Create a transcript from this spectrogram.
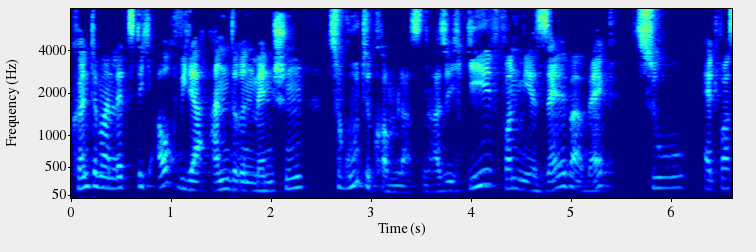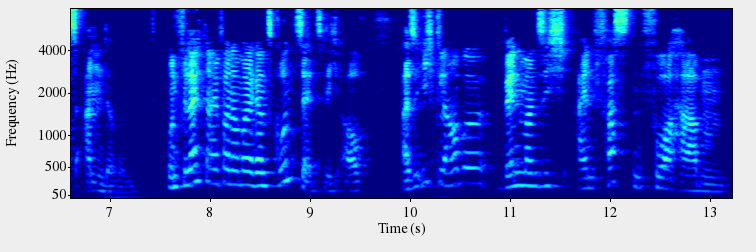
könnte man letztlich auch wieder anderen Menschen zugutekommen lassen. Also ich gehe von mir selber weg zu etwas anderem. Und vielleicht einfach nochmal ganz grundsätzlich auch. Also ich glaube, wenn man sich ein Fastenvorhaben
